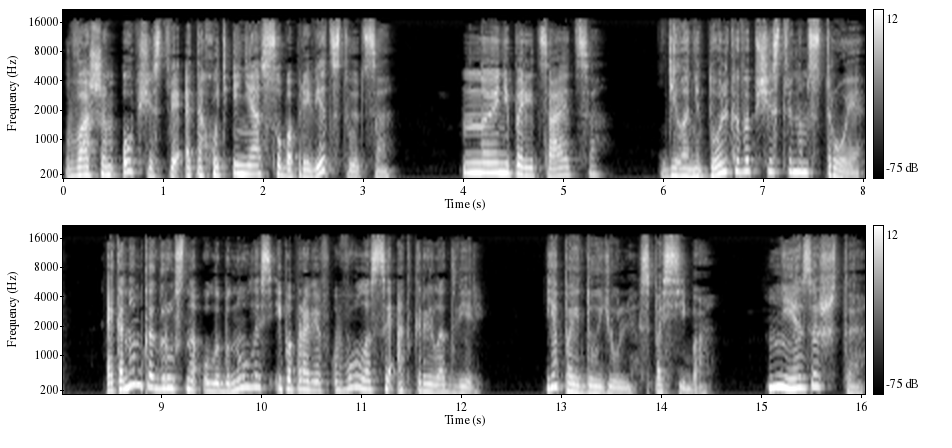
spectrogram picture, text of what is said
В вашем обществе это хоть и не особо приветствуется, но и не порицается. Дело не только в общественном строе. Экономка грустно улыбнулась и, поправив волосы, открыла дверь. «Я пойду, Юль, спасибо». «Не за что».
